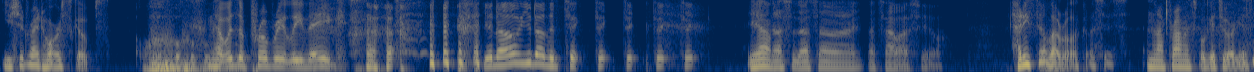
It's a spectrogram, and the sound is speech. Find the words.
You should write horoscopes. That was appropriately vague. you know, you know the tick tick tick tick tick. Yeah. That's that's how I that's how I feel. How do you feel about roller coasters? And then I promise we'll get to our guest.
